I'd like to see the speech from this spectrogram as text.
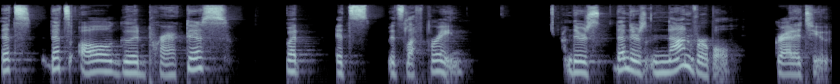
That's that's all good practice, but it's it's left brain. There's then there's nonverbal gratitude.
